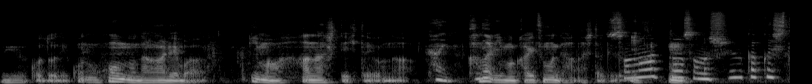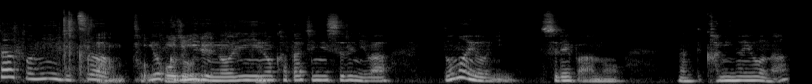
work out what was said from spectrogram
ということでこの本の流れは今話してきたようなはい、かなり今かいつまんで話したけどその後、うんその収穫した後に実はよく見る海苔の形にするにはどのようにすればあのなんて紙のような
